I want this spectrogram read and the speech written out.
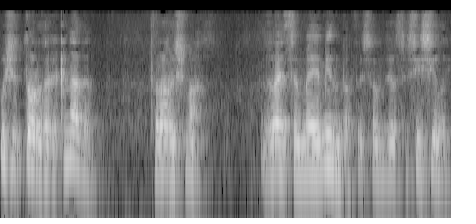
учит Тору так, как надо, Тора Лишма. Называется Меяминба, то есть он делается всей силой.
